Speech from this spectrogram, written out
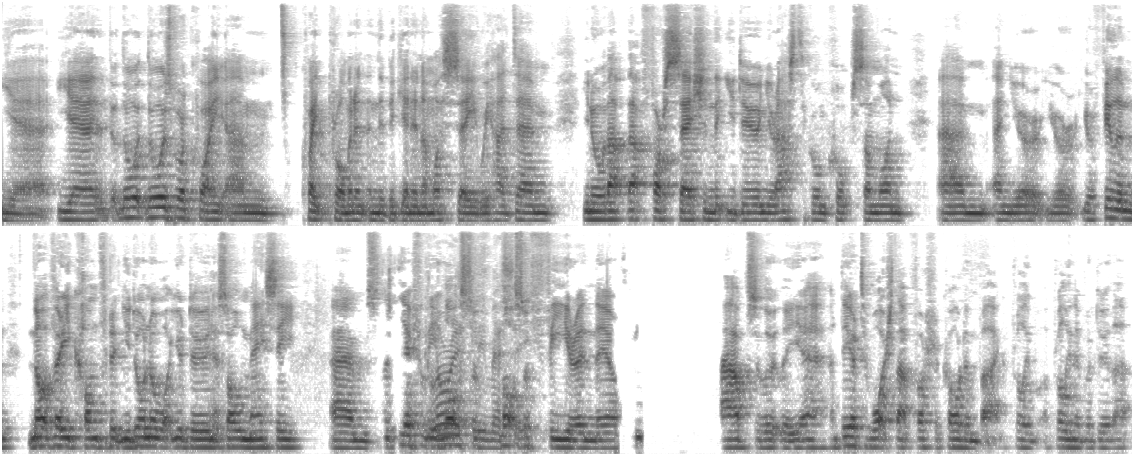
Yeah, yeah, th- those were quite um, quite prominent in the beginning. I must say, we had um, you know that, that first session that you do, and you're asked to go and coach someone, um, and you're you're you're feeling not very confident. You don't know what you're doing. It's all messy. Um, so there's definitely lots of messy. lots of fear in there. Absolutely, yeah. I dare to watch that first recording back. Probably, I'll probably never do that.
